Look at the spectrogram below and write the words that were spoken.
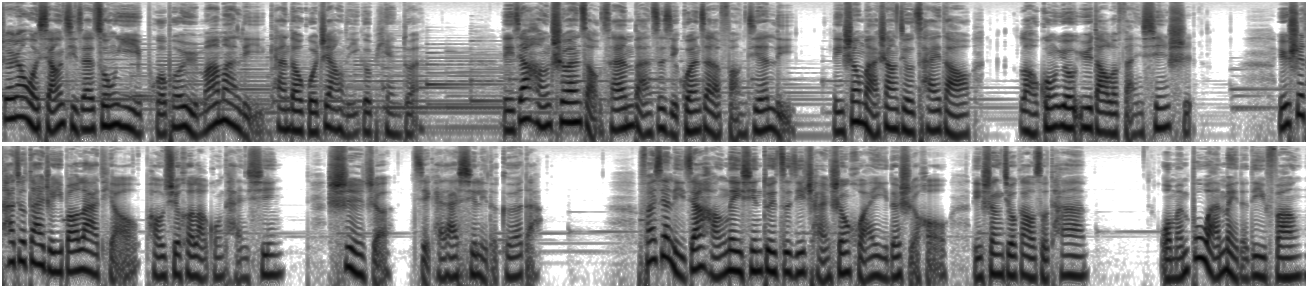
这让我想起在综艺《婆婆与妈妈》里看到过这样的一个片段：李佳航吃完早餐，把自己关在了房间里。李胜马上就猜到，老公又遇到了烦心事。于是，她就带着一包辣条跑去和老公谈心，试着解开他心里的疙瘩。发现李佳航内心对自己产生怀疑的时候，李胜就告诉他：“我们不完美的地方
